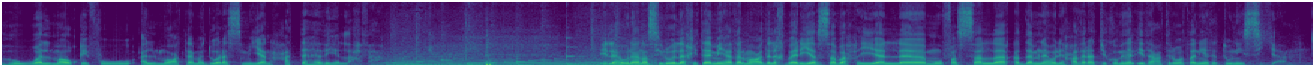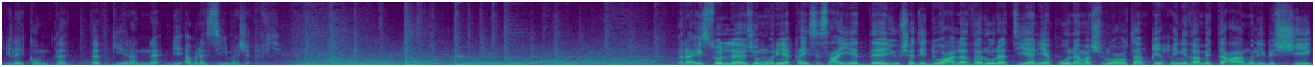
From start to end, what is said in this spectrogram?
هو الموقف المعتمد رسميا حتى هذه اللحظة. إلى هنا نصل إلى ختام هذا الموعد الإخباري الصباحي المفصل. قدمناه لحضراتكم من الإذاعة الوطنية التونسية. إليكم تذكيرا بأبرز ما جاء فيه. رئيس الجمهورية قيس سعيد يشدد على ضرورة أن يكون مشروع تنقيح نظام التعامل بالشيك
